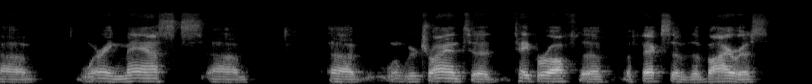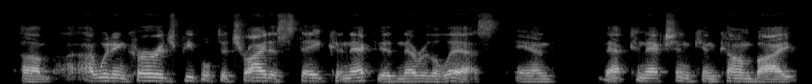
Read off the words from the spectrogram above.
uh, wearing masks. Um, uh, when we're trying to taper off the effects of the virus, um, I would encourage people to try to stay connected nevertheless. And that connection can come by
